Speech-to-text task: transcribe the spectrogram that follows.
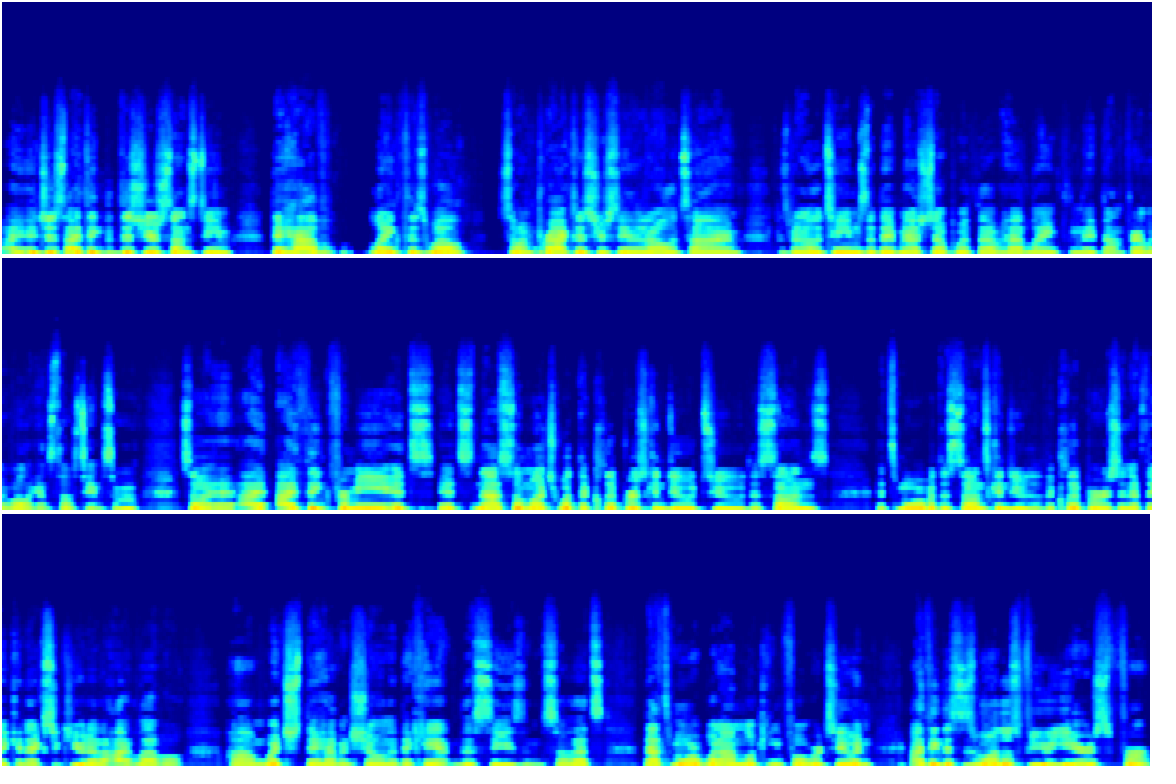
I just I think that this year's Suns team they have length as well. So in practice, you're seeing it all the time. There's been other teams that they've matched up with that have had length, and they've done fairly well against those teams. So, so I I think for me, it's it's not so much what the Clippers can do to the Suns. It's more what the Suns can do to the Clippers, and if they can execute at a high level um, which they haven't shown that they can't this season. So that's that's more what I'm looking forward to, and I think this is one of those few years for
